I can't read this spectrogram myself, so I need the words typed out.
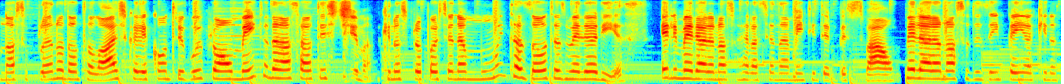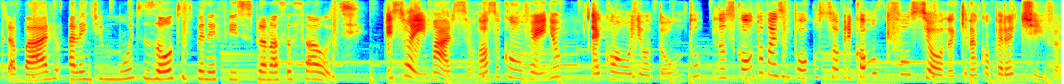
o nosso plano odontológico ele contribui para o aumento da nossa autoestima, que nos proporciona muitas outras melhorias. Ele melhora nosso relacionamento interpessoal, melhora nosso desempenho aqui no trabalho, além de muitos outros benefícios para nossa saúde. Isso aí, Márcia. O nosso convênio é com a Uniodonto. Nos conta mais um pouco sobre como que funciona aqui na cooperativa.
